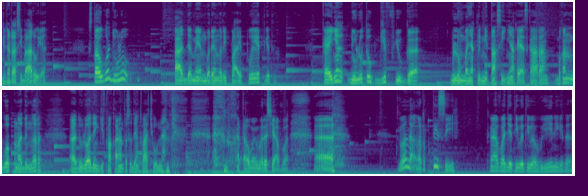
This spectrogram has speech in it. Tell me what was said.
generasi baru ya setahu gue dulu ada member yang reply tweet gitu. Kayaknya dulu tuh gift juga belum banyak limitasinya kayak sekarang. Bahkan gue pernah denger uh, dulu ada yang gift makanan terus ada yang keracunan. Gue gak tahu membernya siapa. Uh, gue nggak ngerti sih kenapa dia tiba-tiba begini gitu.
